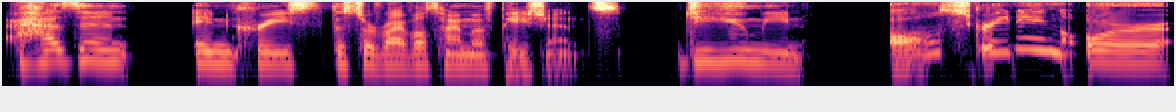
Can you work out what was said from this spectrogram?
hasn't increased the survival time of patients. Do you mean all screening or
